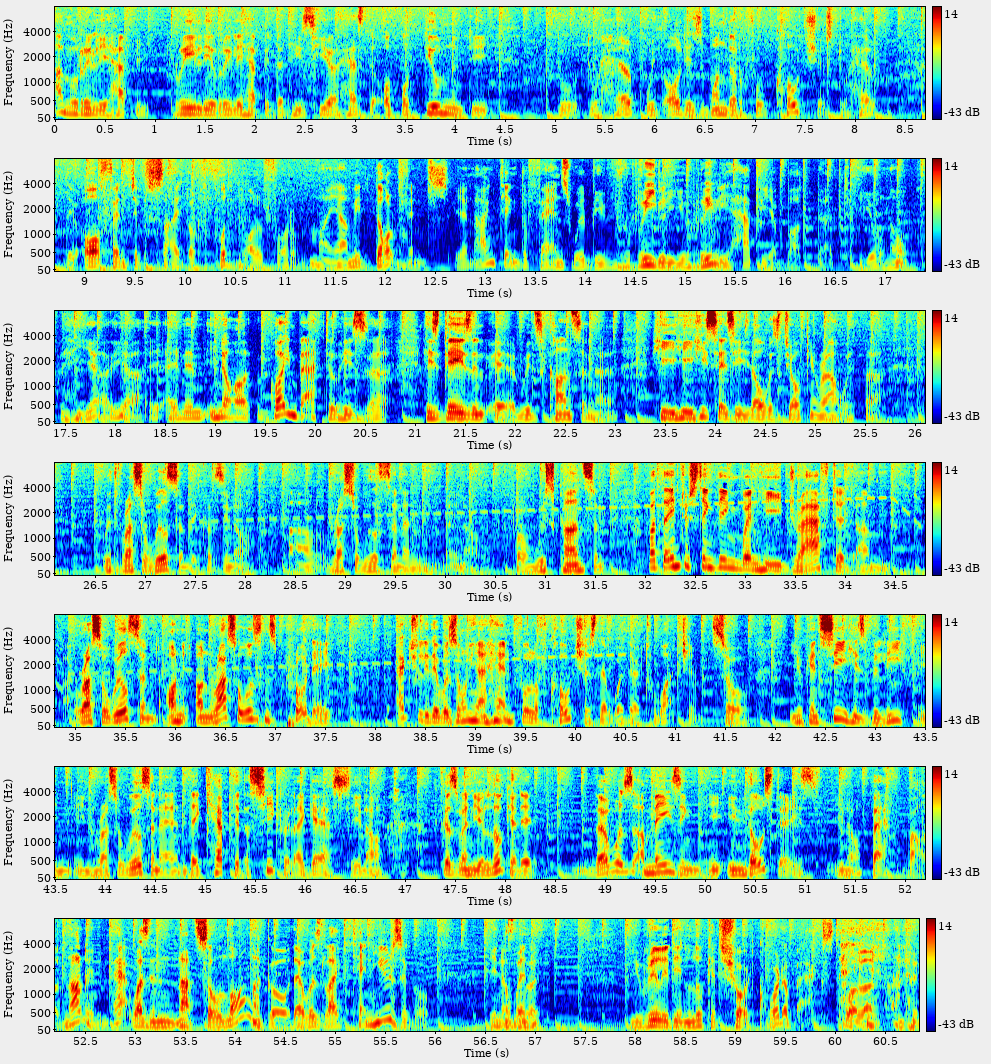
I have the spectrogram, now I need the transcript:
I'm really happy, really, really happy that he's here, has the opportunity to to help with all these wonderful coaches to help the offensive side of football for Miami Dolphins. And I think the fans will be really, really happy about that, you know? yeah, yeah, and then you know, going back to his uh, his days in uh, Wisconsin, uh, he, he he says he's always joking around with uh, with Russell Wilson because you know uh, Russell Wilson and you know from Wisconsin. But the interesting thing when he drafted um, Russell Wilson on on Russell Wilson's pro day, actually there was only a handful of coaches that were there to watch him. So you can see his belief in, in Russell Wilson, and they kept it a secret, I guess, you know, because when you look at it, that was amazing in, in those days, you know, back, well, not in, that wasn't not so long ago. That was like 10 years ago, you know, when. You really didn't look at short quarterbacks. Well, uh,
